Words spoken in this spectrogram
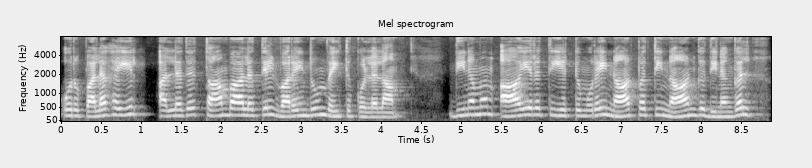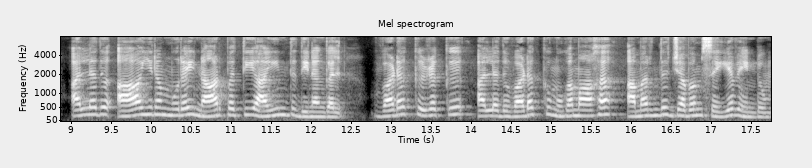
ஒரு பலகையில் அல்லது தாம்பாலத்தில் வரைந்தும் வைத்து கொள்ளலாம். தினமும் ஆயிரத்தி எட்டு முறை நாற்பத்தி நான்கு தினங்கள் அல்லது ஆயிரம் முறை நாற்பத்தி ஐந்து தினங்கள் வடகிழக்கு அல்லது வடக்கு முகமாக அமர்ந்து ஜபம் செய்ய வேண்டும்.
